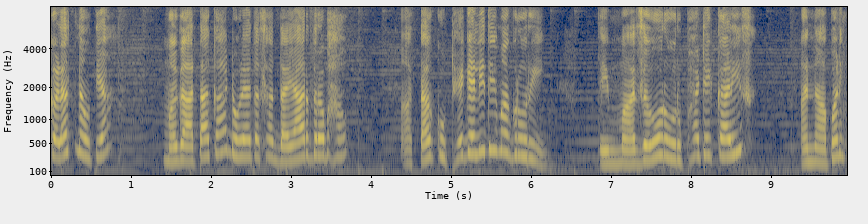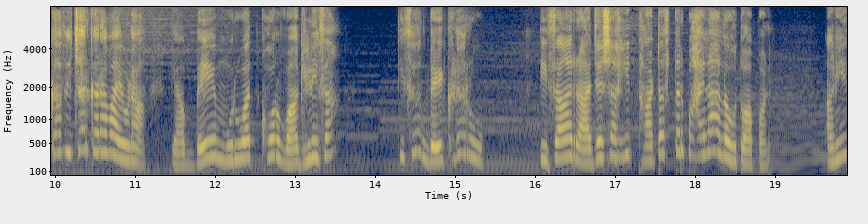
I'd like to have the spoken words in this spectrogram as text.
कळत नव्हत्या. मग आता का डोळ्यात असा दयार्द्र भाव? आता कुठे गेली ती मगरुरी? ते माझोर उरफाटे काळीच अन आपण का विचार करावा एवढा? त्या बेमुरवतखोर वाघिणीचा? तिचं देखणं रूप. तिचा राजशाही थाटच तर पाहायला आलो होतो आपण. आणि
